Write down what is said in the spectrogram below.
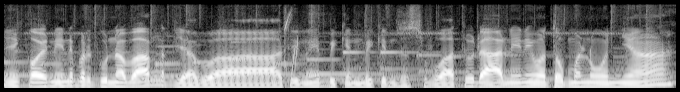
ini koin ini berguna banget ya buat ini bikin-bikin sesuatu. Dan ini untuk menunya.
